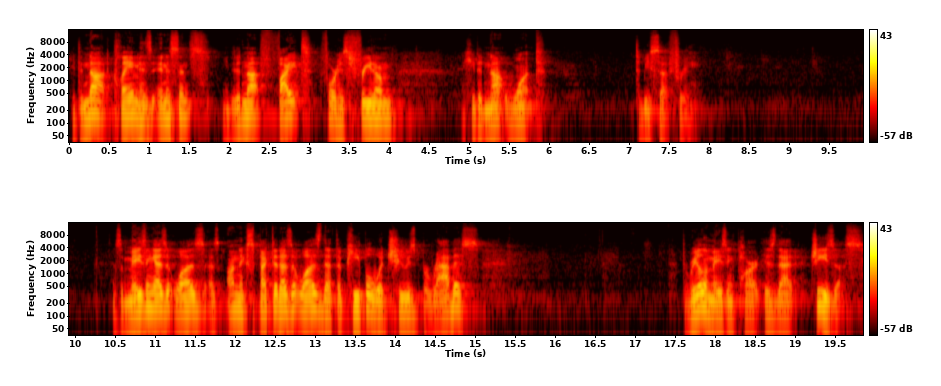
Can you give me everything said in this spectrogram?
He did not claim his innocence. He did not fight for his freedom. He did not want to be set free. As amazing as it was, as unexpected as it was that the people would choose Barabbas, the real amazing part is that Jesus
